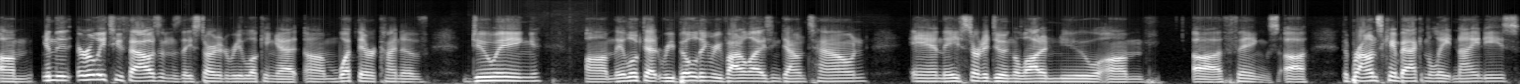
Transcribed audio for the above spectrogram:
Um, in the early 2000s, they started relooking at um, what they were kind of doing. Um, they looked at rebuilding, revitalizing downtown, and they started doing a lot of new um, uh, things. Uh, the Browns came back in the late 90s.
